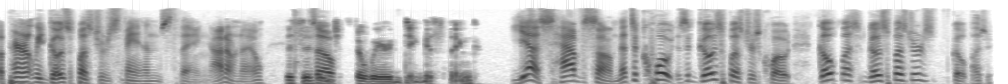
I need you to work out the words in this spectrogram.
apparently Ghostbusters fans thing. I don't know. This isn't So- just a weird dingus thing. Yes, have some. That's a quote. It's a Ghostbusters quote. Ghostbusters, Ghostbusters, Ghostbusters,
